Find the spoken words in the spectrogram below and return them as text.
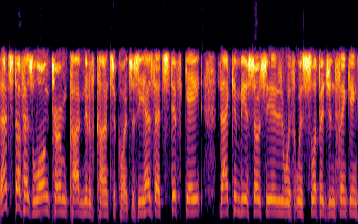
That stuff has long-term cognitive consequences. He has that stiff gait that can be associated with with slippage in thinking.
